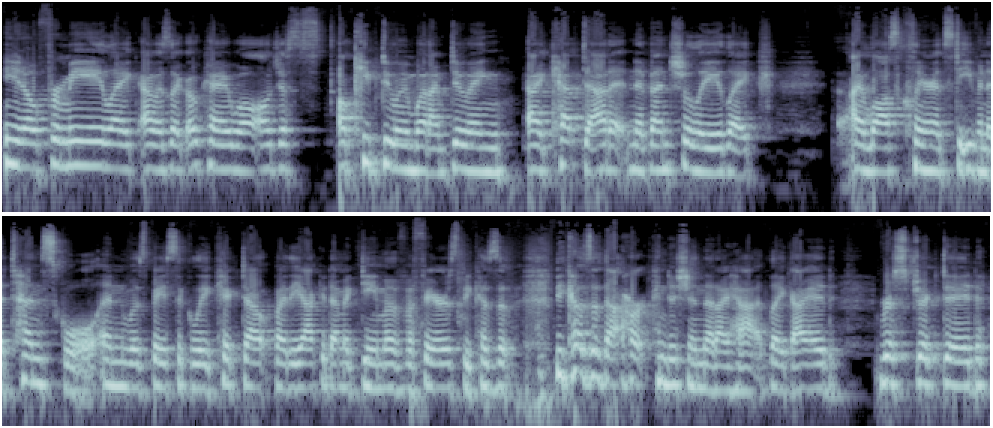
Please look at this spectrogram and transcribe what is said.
you know, for me, like I was like, okay, well, I'll just I'll keep doing what I'm doing. I kept at it, and eventually, like I lost clearance to even attend school and was basically kicked out by the academic dean of affairs because of because of that heart condition that I had. Like I had restricted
